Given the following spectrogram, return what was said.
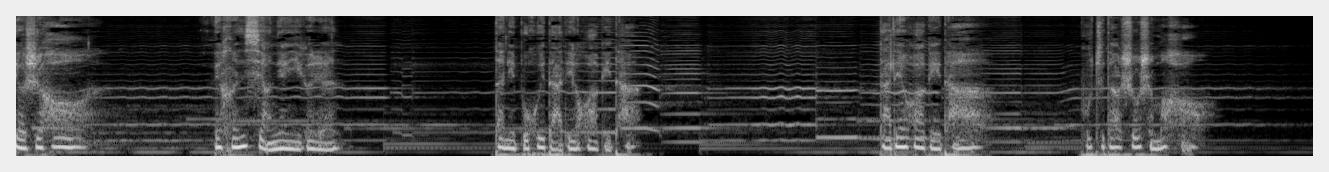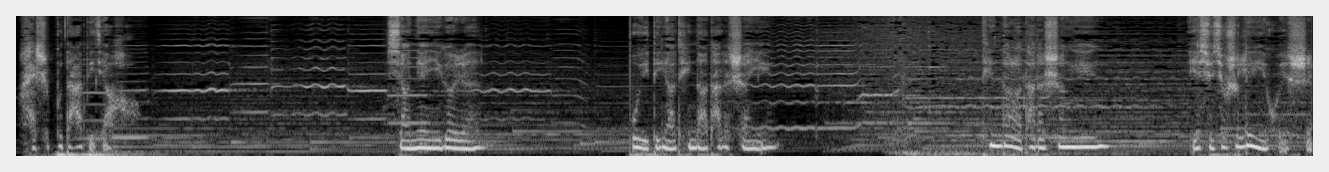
有时候，你很想念一个人，但你不会打电话给他。打电话给他，不知道说什么好，还是不打比较好。想念一个人，不一定要听到他的声音。听到了他的声音，也许就是另一回事。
